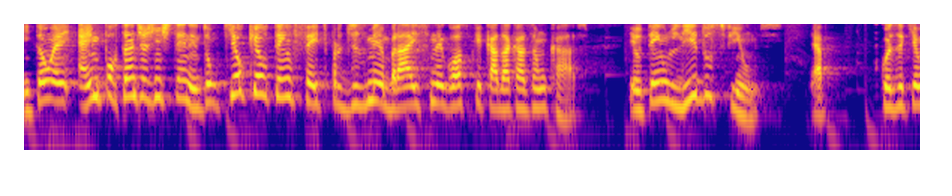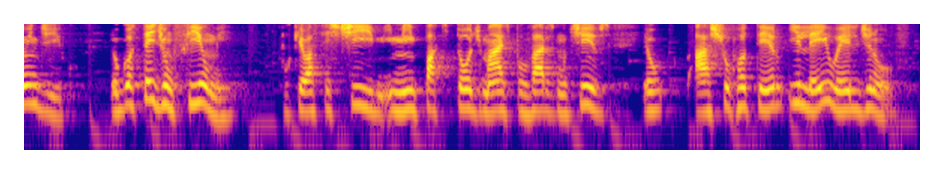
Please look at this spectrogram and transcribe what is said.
Então é, é, importante a gente entender. Então, o que, o que eu tenho feito para desmembrar esse negócio, porque cada caso é um caso? Eu tenho lido os filmes. É a coisa que eu indico. Eu gostei de um filme, porque eu assisti e me impactou demais por vários motivos. Eu acho o roteiro e leio ele de novo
